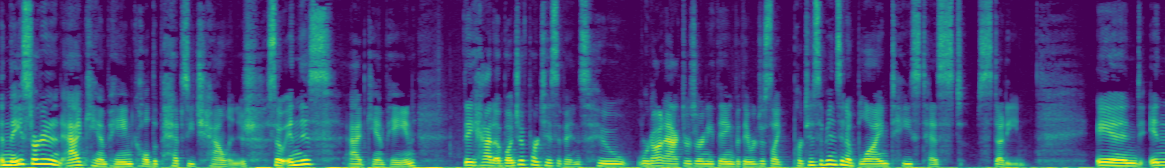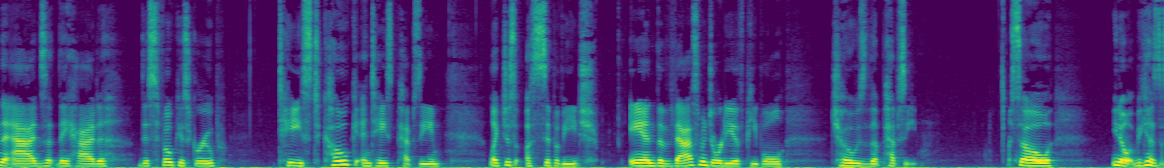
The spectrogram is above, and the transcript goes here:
And they started an ad campaign called the Pepsi Challenge. So in this ad campaign, they had a bunch of participants who were not actors or anything, but they were just like participants in a blind taste test study. And in the ads, they had this focus group taste Coke and taste Pepsi, like just a sip of each. And the vast majority of people chose the Pepsi. So, you know, because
